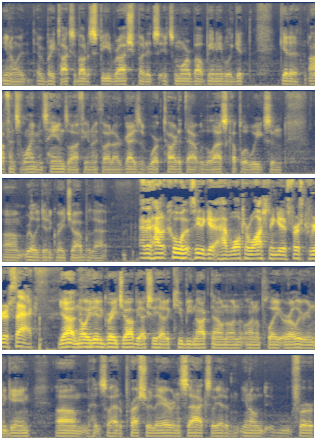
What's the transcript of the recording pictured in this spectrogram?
you know everybody talks about a speed rush, but it's it's more about being able to get get an offensive lineman's hands off you. And I thought our guys have worked hard at that with the last couple of weeks and um, really did a great job with that. And then how cool was it to see to get have Walter Washington get his first career sack? Yeah, no, he did a great job. He actually had a QB knockdown on on a play earlier in the game. Um, so had a pressure there and a sack. So he had a, you know, for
